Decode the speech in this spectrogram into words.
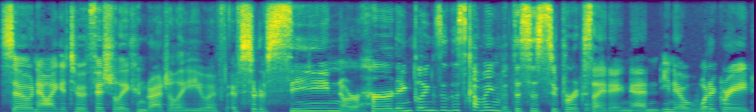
So now I get to officially congratulate you. I've, I've, sort of seen or heard inklings of this coming, but this is super exciting. And, you know, what a great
